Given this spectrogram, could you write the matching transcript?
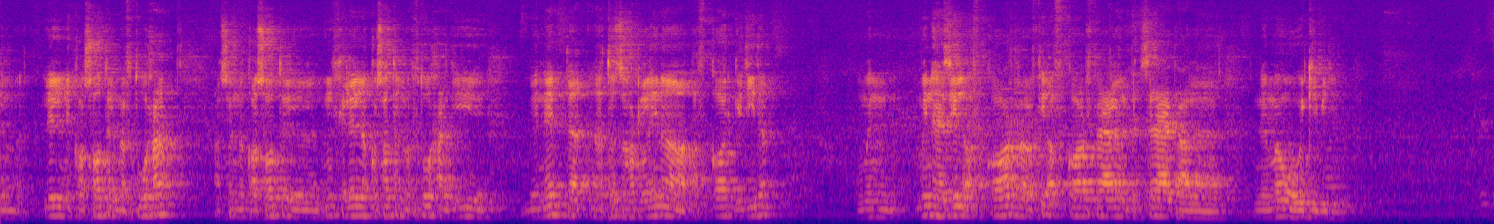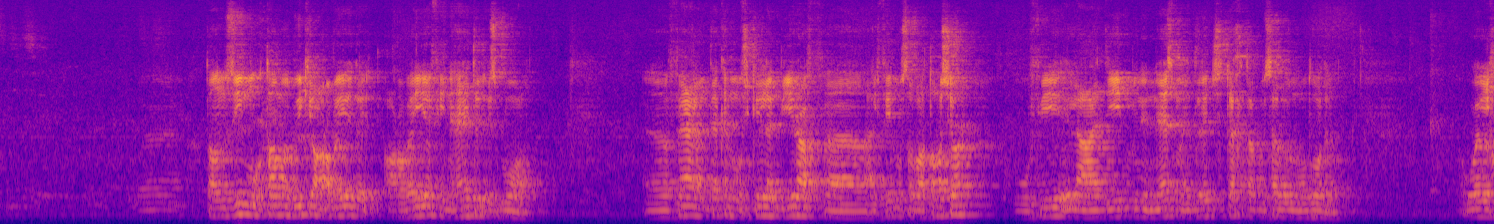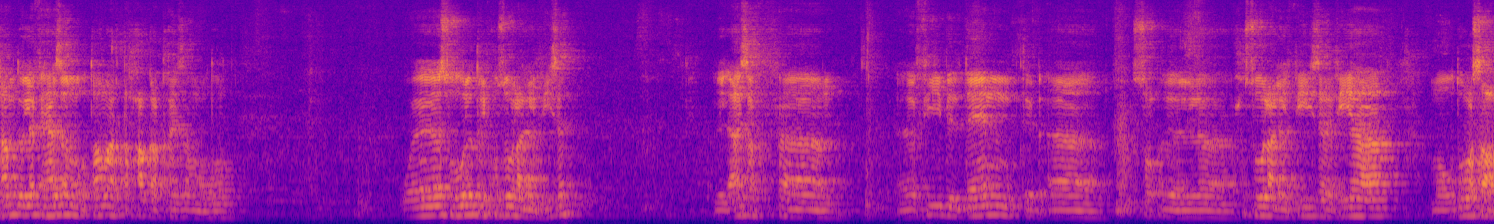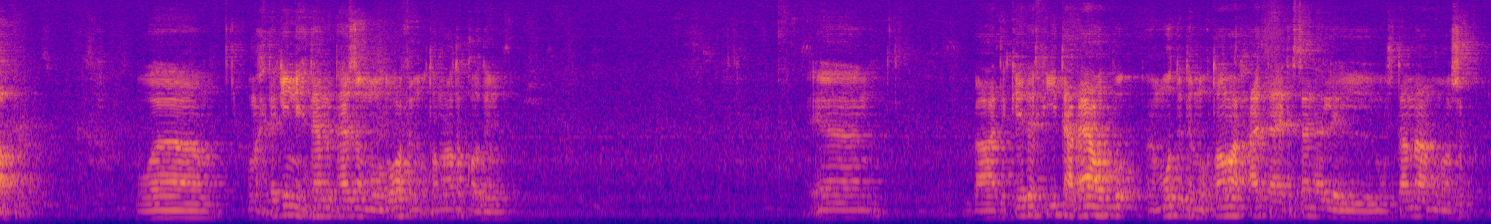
للنقاشات المفتوحة. عشان النقاشات ال- من خلال النقاشات المفتوحة دي بنبدأ تظهر لنا أفكار جديدة. ومن من هذه الأفكار في أفكار فعلا بتساعد على نمو ويكيبيديا. تنظيم مؤتمر ويكي عربية عربية في نهاية الأسبوع. آه، فعلا ده كان مشكلة كبيرة في آه، 2017 وفي العديد من الناس ما قدرتش تحضر بسبب الموضوع ده. والحمد لله في هذا المؤتمر تحقق هذا الموضوع. وسهولة الحصول على الفيزا. للأسف آه، في بلدان تبقى الحصول على الفيزا فيها موضوع صعب. ومحتاجين نهتم بهذا الموضوع في المؤتمرات القادمة. آه، بعد كده في تباعد مدة المؤتمر حتى يتسنى للمجتمع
